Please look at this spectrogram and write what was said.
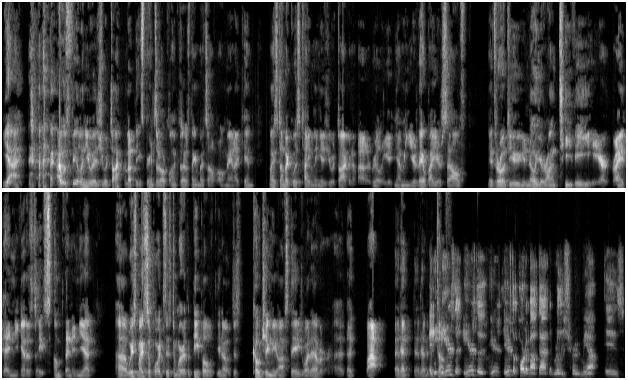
Yeah, I, I was feeling you as you were talking about the experience at Oaklawn because I was thinking to myself, "Oh man, I can't." My stomach was tightening as you were talking about it. Really, I mean, you're there by yourself. They throw it to you. You know you're on TV here, right? And you got to say something. And yet, uh, where's my support system? Where are the people? You know, just coaching me off stage, whatever. Uh, that wow, that had that had to be and tough. here's the here's the here's here's the part about that that really screwed me up is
